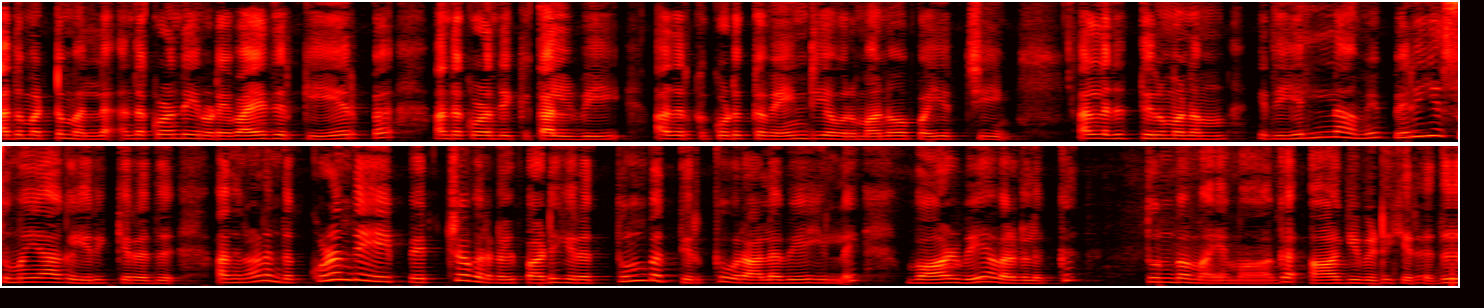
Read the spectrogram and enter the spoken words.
அது மட்டுமல்ல அந்த குழந்தையினுடைய வயதிற்கு ஏற்ப அந்த குழந்தைக்கு கல்வி அதற்கு கொடுக்க வேண்டிய ஒரு மனோ பயிற்சி அல்லது திருமணம் இது எல்லாமே பெரிய சுமையாக இருக்கிறது. அதனால் அந்த குழந்தையை பெற்றவர்கள் படுகிற துன்பத்திற்கு ஒரு அளவே இல்லை வாழ்வே அவர்களுக்கு துன்பமயமாக ஆகிவிடுகிறது.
